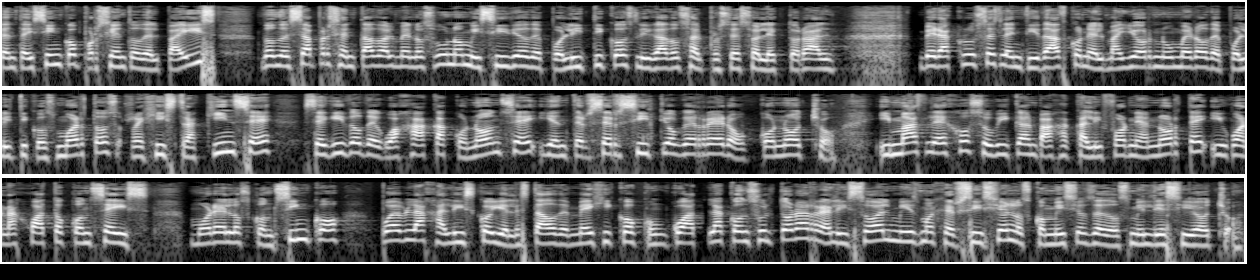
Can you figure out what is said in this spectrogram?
65% del país, donde se ha presentado al menos un homicidio de políticos ligados al proceso electoral. Veracruz es la entidad con el mayor número de políticos muertos, registra 15, seguido de Oaxaca con 11 y en tercer sitio Guerrero con 8. Y más lejos se ubican Baja California Norte y Guanajuato con 6, Morelos con 5, Puebla, Jalisco y el Estado de México con cuatro. La consultora realizó el mismo ejercicio en los comicios de 2018.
